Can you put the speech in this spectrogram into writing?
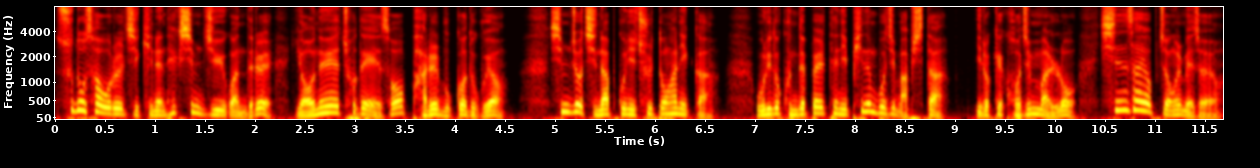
수도 서울을 지키는 핵심 지휘관들을 연회에 초대해서 발을 묶어두고요. 심지어 진압군이 출동하니까 우리도 군대 뺄 테니 피는 보지 맙시다. 이렇게 거짓말로 신사협정을 맺어요.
